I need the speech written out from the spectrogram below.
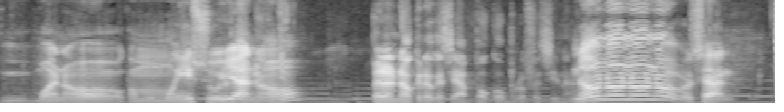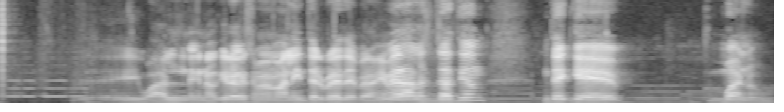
Bueno, como muy suya, Pero ¿no? Pero no creo que sea poco profesional. No, no, no, no. O sea, igual no quiero que se me malinterprete, pero a mí me da la sensación de que, bueno,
